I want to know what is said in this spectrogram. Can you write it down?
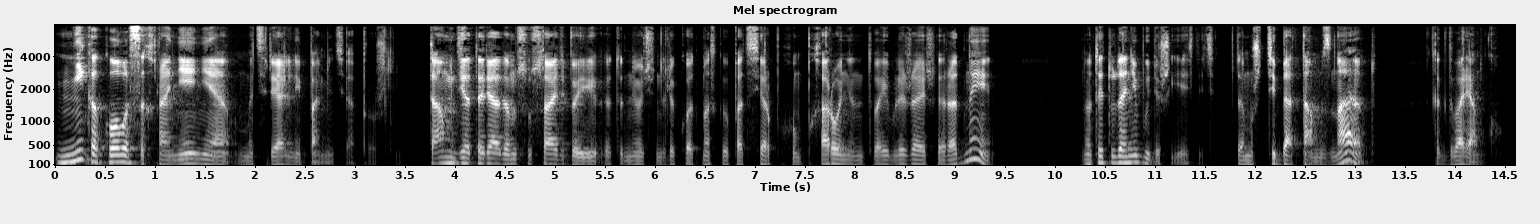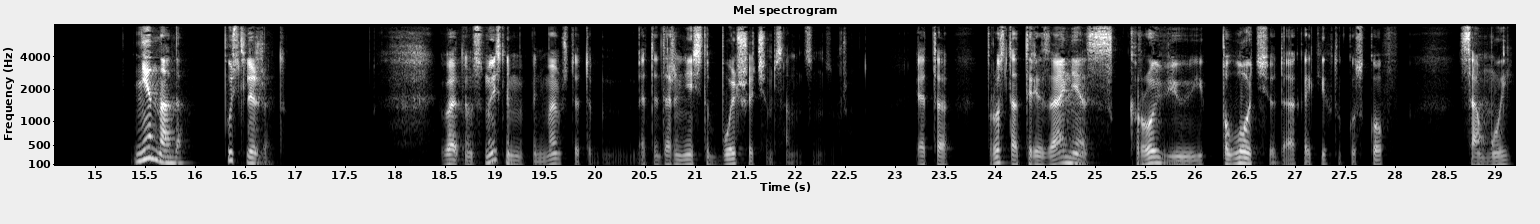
Никакого сохранения материальной памяти о прошлом. Там где-то рядом с усадьбой, это не очень далеко от Москвы, под Серпухом, похоронены твои ближайшие родные, но ты туда не будешь ездить, потому что тебя там знают, как дворянку. Не надо, пусть лежат. В этом смысле мы понимаем, что это, это даже нечто большее, чем самоцензура. Это просто отрезание с кровью и плотью да, каких-то кусков самой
